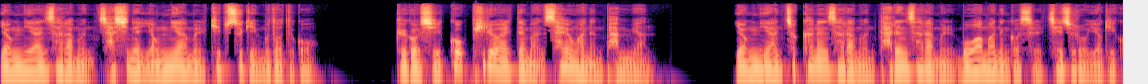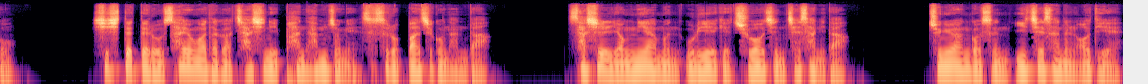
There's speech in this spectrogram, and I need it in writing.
영리한 사람은 자신의 영리함을 깊숙이 묻어두고 그것이 꼭 필요할 때만 사용하는 반면 영리한 척하는 사람은 다른 사람을 모함하는 것을 재주로 여기고 시시때때로 사용하다가 자신이 판 함정에 스스로 빠지곤 한다. 사실 영리함은 우리에게 주어진 재산이다. 중요한 것은 이 재산을 어디에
